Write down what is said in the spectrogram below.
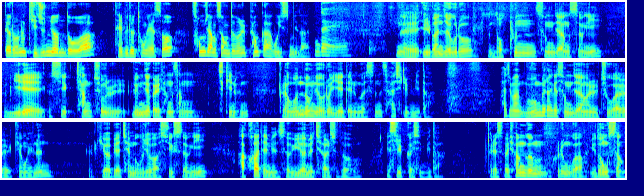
때로는 기준년도와 대비를 통해서 성장성 등을 평가하고 있습니다. 네. 네, 일반적으로 높은 성장성이 미래 수익 창출 능력을 향상시키는 그런 원동력으로 이해되는 것은 사실입니다. 하지만 무분별하게 성장을 추구할 경우에는 그 기업의 재무 구조와 수익성이 악화되면서 위험에 처할 수도 있을 것입니다. 그래서 현금 흐름과 유동성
